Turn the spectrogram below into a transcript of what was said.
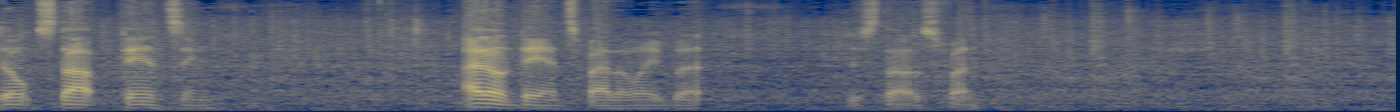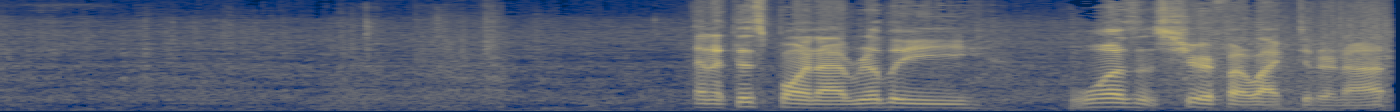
don't stop dancing. I don't dance, by the way, but just thought it was fun. And at this point, I really wasn't sure if I liked it or not.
